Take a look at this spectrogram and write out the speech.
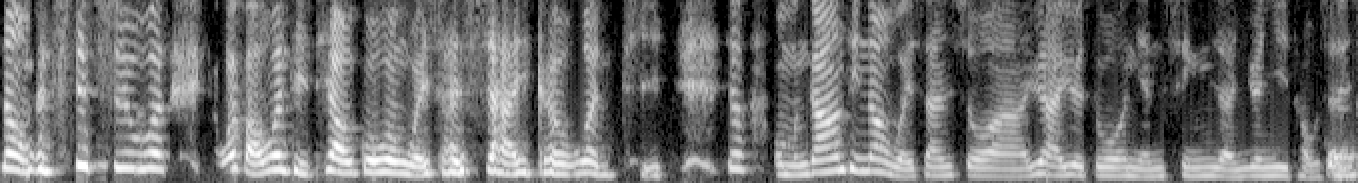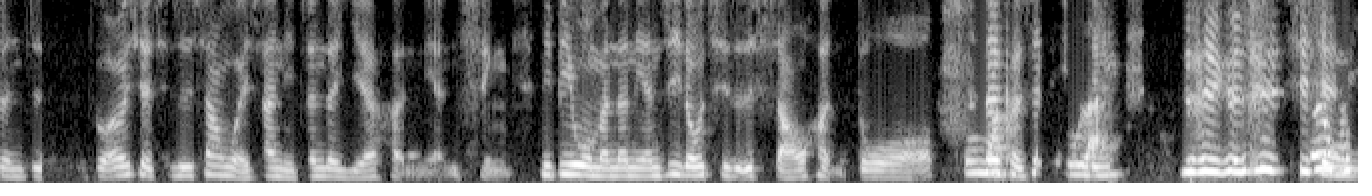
那我们继续问，赶快把问题跳过，问伟山下一个问题。就我们刚刚听到伟山说啊，越来越多年轻人愿意投身政治工作，而且其实像伟山，你真的也很年轻，你比我们的年纪都其实小很多。那可是出来。对，可是谢谢你。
